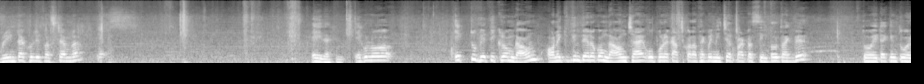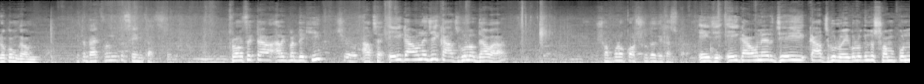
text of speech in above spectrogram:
গ্রিনটা খুলি ফার্স্টে আমরা। এই দেখেন এগুলো একটু ব্যতিক্রম গাউন। অনেকে কিন্তু এরকম গাউন চায় উপরে কাজ করা থাকবে নিচের পার্টটা সিম্পল থাকবে। তো এটা কিন্তু ওইরকম গাউন। এটা ব্যাক ফ্রন্ট তো সেম কাজ ফ্রন্ট সাইডটা আরেকবার দেখি। আচ্ছা এই গাউনে যে কাজগুলো দেওয়া সম্পূর্ণ কট সুতা দিয়ে কাজ করা। এই যে এই গাউনের যেই কাজগুলো এগুলো কিন্তু সম্পূর্ণ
